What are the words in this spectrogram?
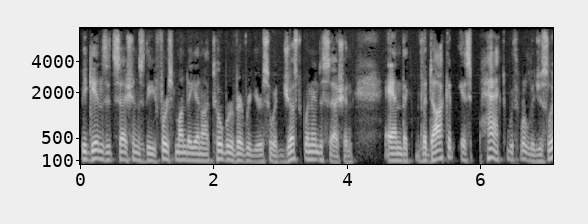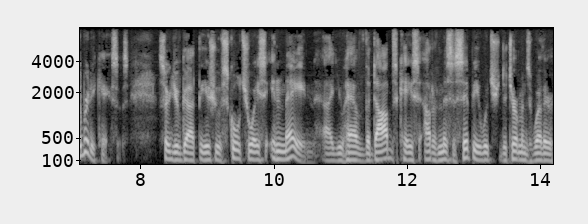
begins its sessions the first Monday in October of every year, so it just went into session. And the, the docket is packed with religious liberty cases. So you've got the issue of school choice in Maine. Uh, you have the Dobbs case out of Mississippi, which determines whether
